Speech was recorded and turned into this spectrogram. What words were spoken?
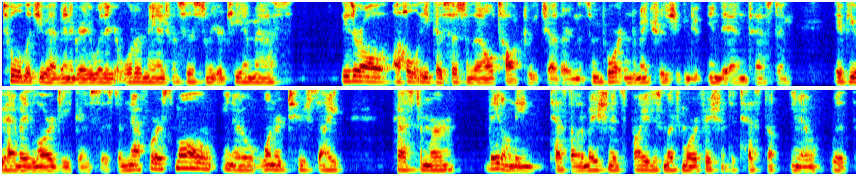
tool that you have integrated, whether your order management system or your TMS. These are all a whole ecosystem that all talk to each other, and it's important to make sure that you can do end-to-end testing if you have a large ecosystem. Now, for a small, you know, one or two site customer, they don't need test automation. It's probably just much more efficient to test, you know, with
